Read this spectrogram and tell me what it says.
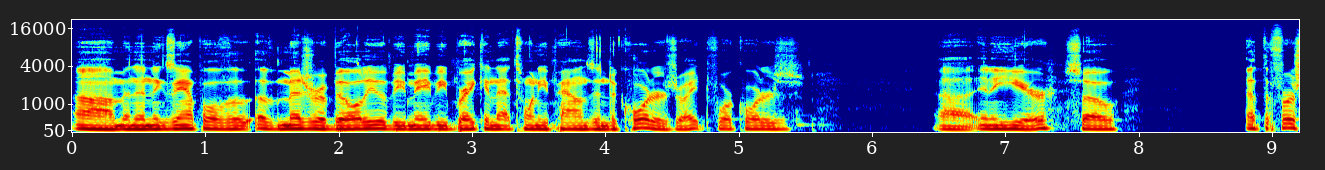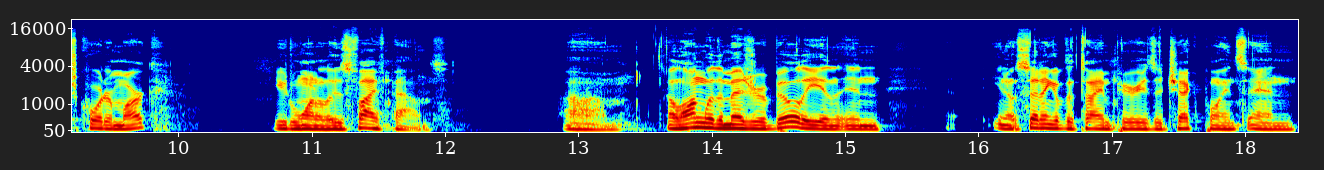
Um, and an example of, of measurability would be maybe breaking that 20 pounds into quarters, right? Four quarters uh, in a year. So at the first quarter mark, you'd want to lose five pounds. Um, along with the measurability in, in you know, setting up the time periods of checkpoints and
